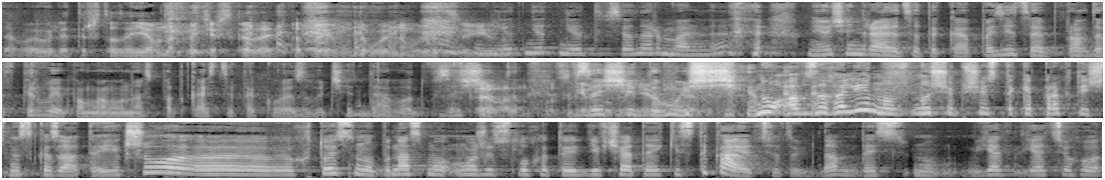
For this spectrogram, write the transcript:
Давай, Оля, ты что-то явно хочешь сказать по твоему довольному лицу вижу. Нет, нет, нет, все нормально. Мне очень нравится такая позиция. Правда, впервые, по-моему, у нас в подкасті такое звучить, да, вот в защиту, целом, в защиту мужчин. Ну, а взагалі, ну, ну щоб щось таке практичне сказати. Якщо е, хтось, ну, бо нас можуть слухати дівчата, які стикаються, да, десь, ну, я, я цього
